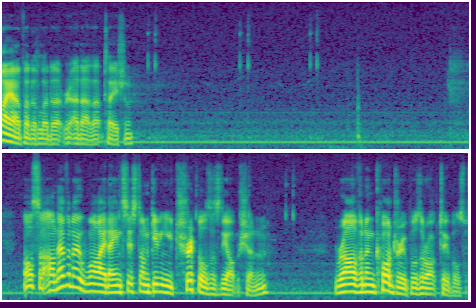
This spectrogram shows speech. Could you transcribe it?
Might have a little ad adaptation. Also, I'll never know why they insist on giving you triples as the option, rather than quadruples or octuples.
